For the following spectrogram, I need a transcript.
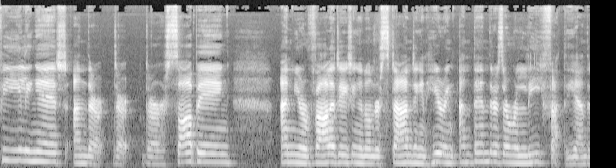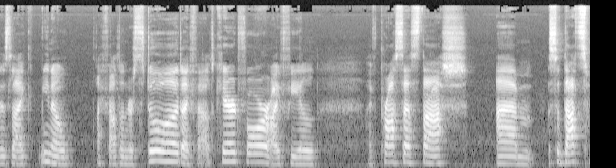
feeling it and they're they're they're sobbing and you're validating and understanding and hearing and then there's a relief at the end. There's like, you know, I felt understood, I felt cared for, I feel I've processed that. Um, so that's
